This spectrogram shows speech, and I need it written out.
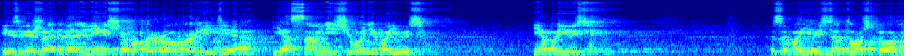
избежать дальнейшего кровопролития. Я сам ничего не боюсь. Я боюсь, забоюсь за то, что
